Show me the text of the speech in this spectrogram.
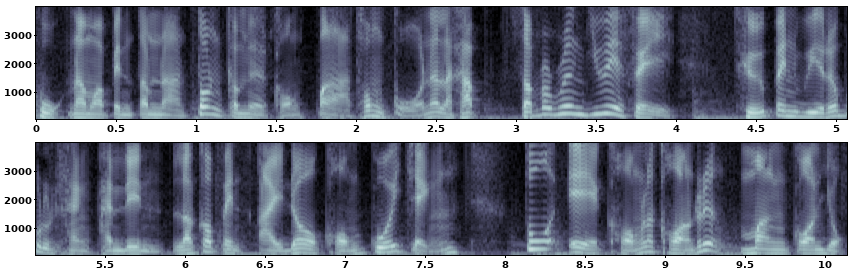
ถูกนำมาเป็นตำนานต้นกำเนิดของป่าท่องโกนั่นแหละครับสำหรับเรื่องย่เฟยถือเป็นวีรบุรุษแห่งแผ่นดิน แล้วก็เป็นไอดอลของก้วยเจ๋งตัวเอกของละครเรื่องมังกรหยก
